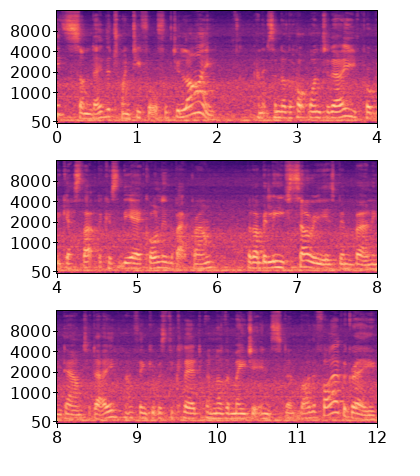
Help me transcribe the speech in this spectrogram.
It's Sunday, the 24th of July, and it's another hot one today. You've probably guessed that because of the aircon in the background. But I believe Surrey has been burning down today. I think it was declared another major incident by the fire brigade.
